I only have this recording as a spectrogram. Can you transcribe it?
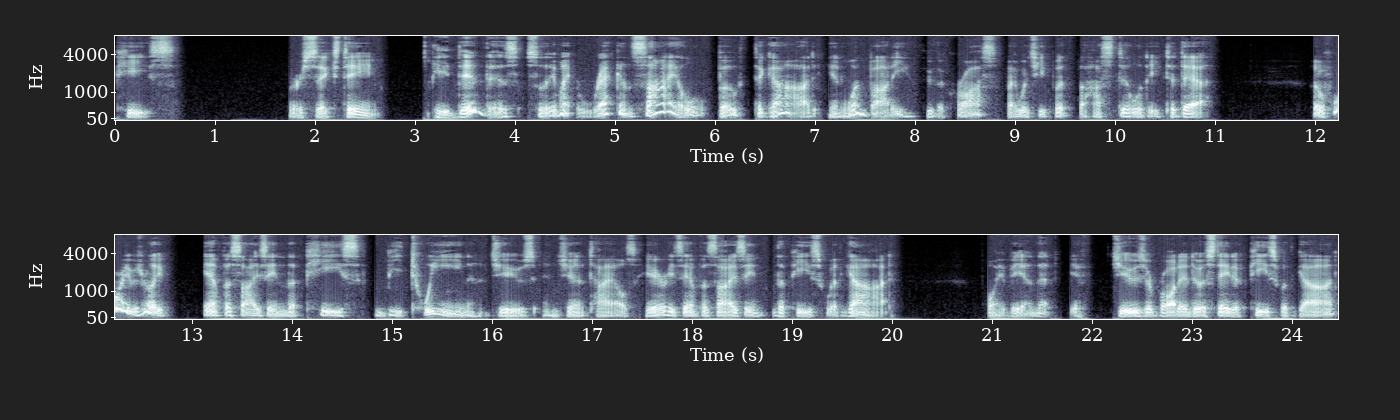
peace. Verse 16 He did this so they might reconcile both to God in one body through the cross by which he put the hostility to death. So before he was really emphasizing the peace between Jews and Gentiles. Here he's emphasizing the peace with God. Point being that if Jews are brought into a state of peace with God,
